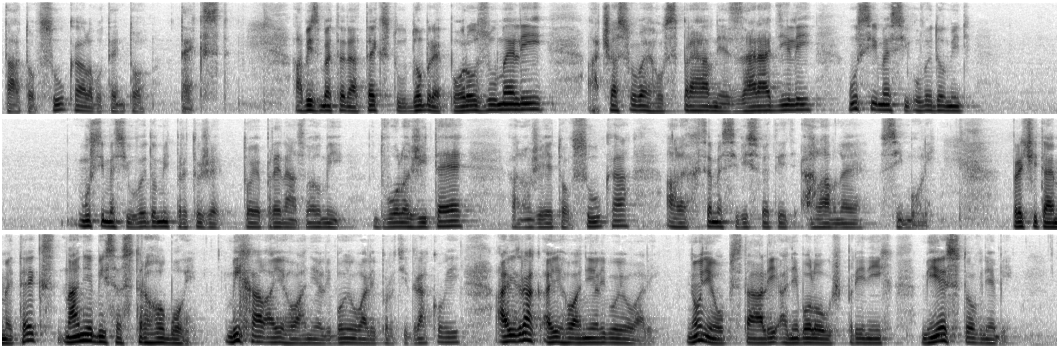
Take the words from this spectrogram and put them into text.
táto vsúka, alebo tento text. Aby sme teda textu dobre porozumeli a časového správne zaradili, musíme si uvedomiť, musíme si uvedomiť, pretože to je pre nás veľmi dôležité, ano, že je to vsúka, ale chceme si vysvetliť hlavné symboly. Prečítajme text. Na nebi sa strhol boj. Michal a jeho anieli bojovali proti drakovi, aj drak a jeho anieli bojovali. No neobstáli a nebolo už pri nich miesto v nebi.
